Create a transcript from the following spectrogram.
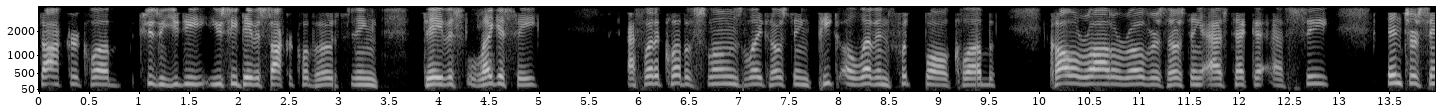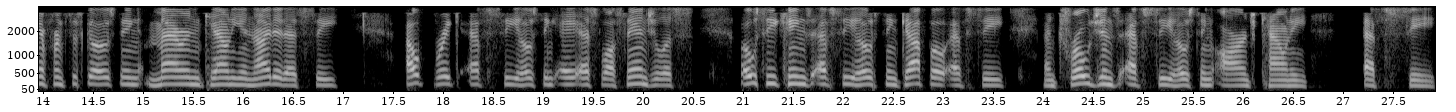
Soccer Club, excuse me, UD, UC Davis Soccer Club hosting Davis Legacy. Athletic Club of Sloan's Lake hosting Peak 11 Football Club. Colorado Rovers hosting Azteca FC. Inter San Francisco hosting Marin County United SC. Outbreak FC hosting AS Los Angeles. OC Kings FC hosting Capo FC. And Trojans FC hosting Orange County FC.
